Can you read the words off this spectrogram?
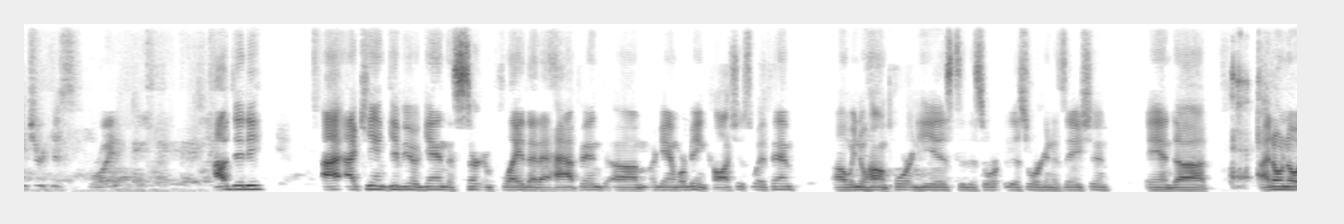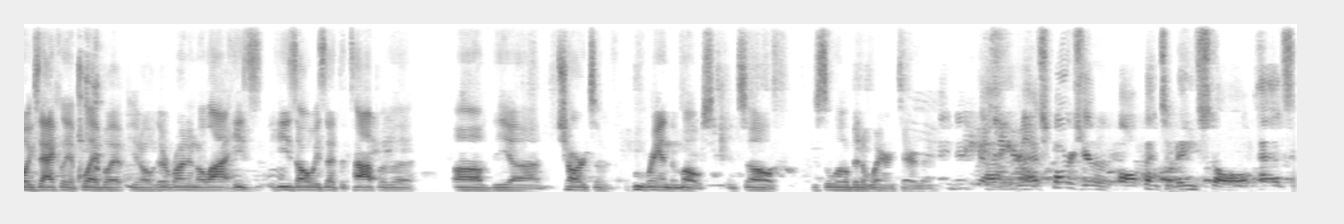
injured his groin. How did he? I, I can't give you again the certain play that it happened. Um, again, we're being cautious with him. Uh, we know how important he is to this or, this organization, and uh, I don't know exactly a play, but you know they're running a lot. He's he's always at the top of the of the uh, charts of who ran the most, and so just a little bit of wear and tear there. And, uh, as far as your offensive install, has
